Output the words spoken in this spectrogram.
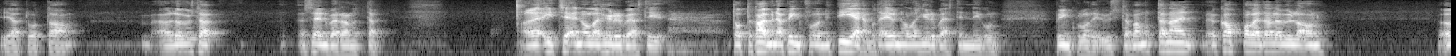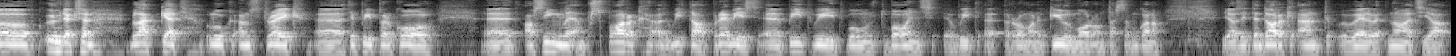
Ja tuota, levystä sen verran, että itse en ole hirveästi, totta kai minä Pink Floydin tiedän, mutta en ole hirveästi niin kuin Pink Floydin ystävä, mutta näin kappaleita levyllä on yhdeksän Black Cat, Luke and Strake, uh, The People Call, uh, A Single and Spark, uh, Vita Previs, uh, Between Wounds Bones with uh, Roman Gilmore on tässä mukana. Ja sitten Dark and Velvet Nights ja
